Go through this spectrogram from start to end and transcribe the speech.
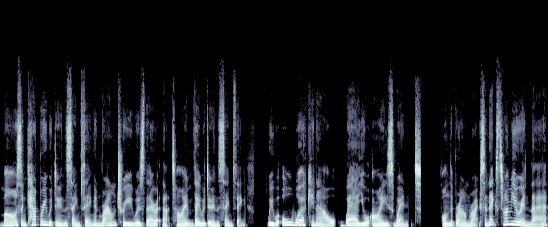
Mars and Cadbury were doing the same thing, and Rowntree was there at that time. They were doing the same thing. We were all working out where your eyes went on the brown rack. So next time you're in there,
